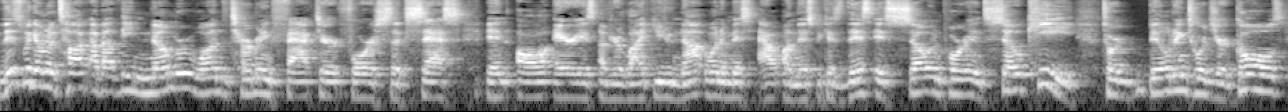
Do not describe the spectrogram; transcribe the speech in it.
This week I'm going to talk about the number one determining factor for success in all areas of your life. You do not want to miss out on this because this is so important, and so key toward building towards your goals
